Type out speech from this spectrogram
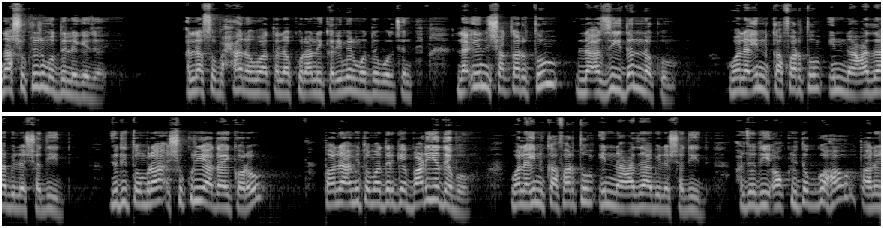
নাশুকরির মধ্যে লেগে যাই। আল্লাহ সুবহান হুয়া তালা কোরআন করিমের মধ্যে বলছেন লা ইন শাকার তুম লা ওয়ালা ইন কাফার তুম ইন আদাবিল্লা শাদিদ। যদি তোমরা শুক্রিয়া আদায় করো, তাহলে আমি তোমাদেরকে বাড়িয়ে দেব ওয়ালা ইন কাফার তুম ইন আদাবিল্লা শাদিদ। আর যদি অকৃতজ্ঞ হও, তাহলে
